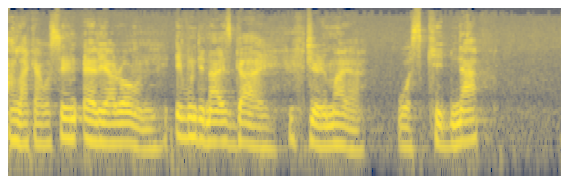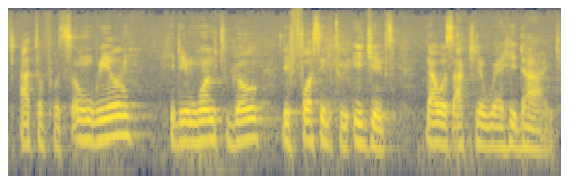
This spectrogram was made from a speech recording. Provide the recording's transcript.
And like I was saying earlier on, even the nice guy, Jeremiah, was kidnapped out of his own will. He didn't want to go. They forced him to Egypt. That was actually where he died.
